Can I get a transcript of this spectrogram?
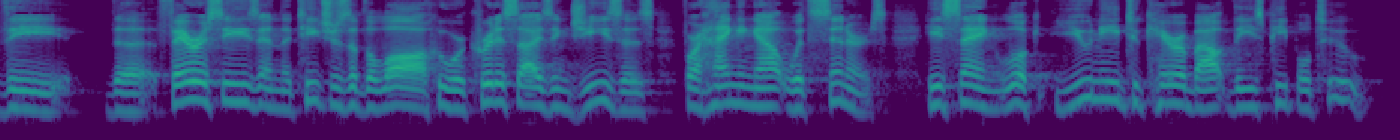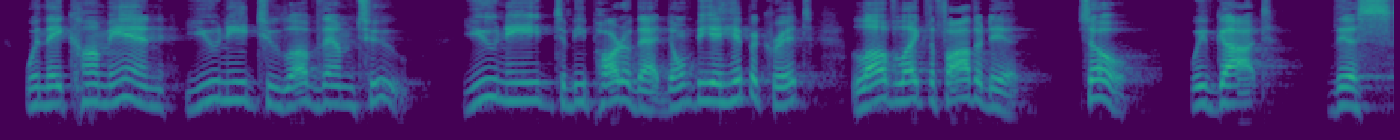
the, the Pharisees and the teachers of the law who were criticizing Jesus for hanging out with sinners. He's saying, Look, you need to care about these people too. When they come in, you need to love them too. You need to be part of that. Don't be a hypocrite. Love like the Father did. So, we've got this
